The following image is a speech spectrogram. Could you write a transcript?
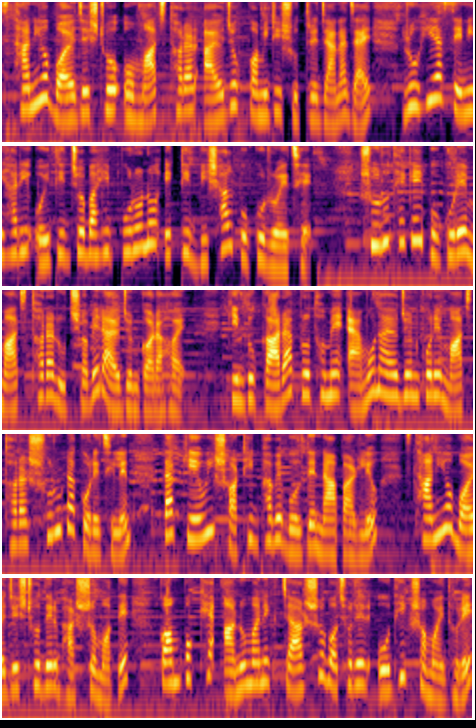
স্থানীয় বয়োজ্যেষ্ঠ ও মাছ ধরার আয়োজক কমিটি সূত্রে জানা যায়, রুহিয়া সেনিহারি ঐতিহ্যবাহী পুরনো একটি বিশাল পুকুর রয়েছে। শুরু থেকেই পুকুরে মাছ ধরার উৎসবের আয়োজন করা হয়। কিন্তু কারা প্রথমে এমন আয়োজন করে মাছ ধরার শুরুটা করেছিলেন, তা কেউই সঠিকভাবে বলতে না পারলেও স্থানীয় বয়োজ্যেষ্ঠদের ভাষ্যমতে কমপক্ষে আনুমানিক চারশো বছরের অধিক সময় ধরে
